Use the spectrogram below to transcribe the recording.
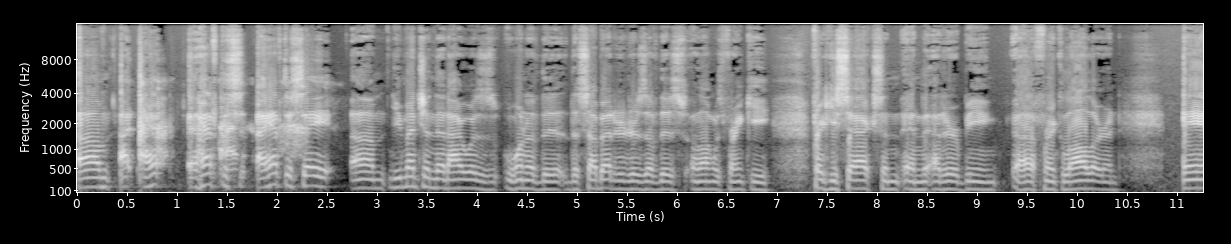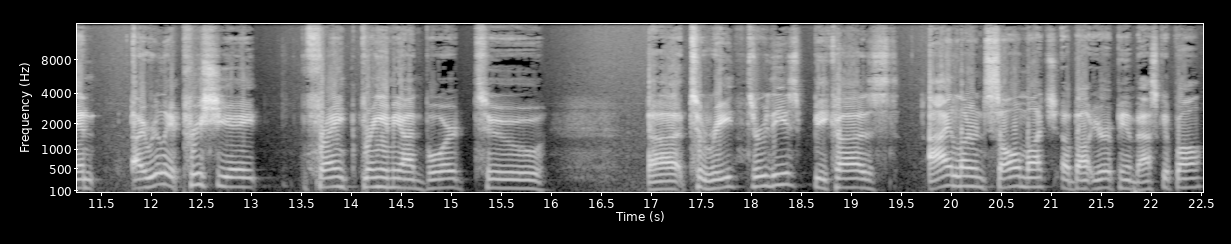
Um, I, I, have to I have to say um, you mentioned that I was one of the, the sub editors of this along with Frankie Frankie Sachs and, and the editor being uh, Frank Lawlor and and I really appreciate Frank bringing me on board to uh, to read through these because I learned so much about European basketball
